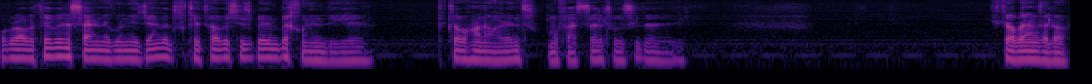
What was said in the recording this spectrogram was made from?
خب رابطه بین سرنگونی جنگ و کتاب چیز بریم بخونیم دیگه. کتاب هانا آرنت مفصل توضیح داده دیگه. کتاب انقلاب.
